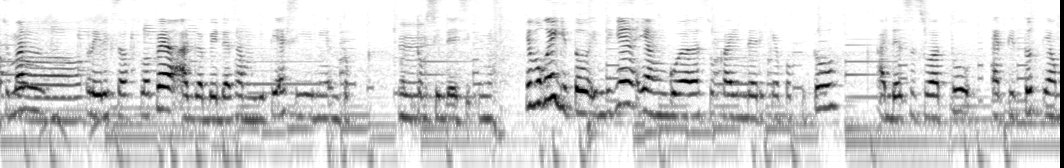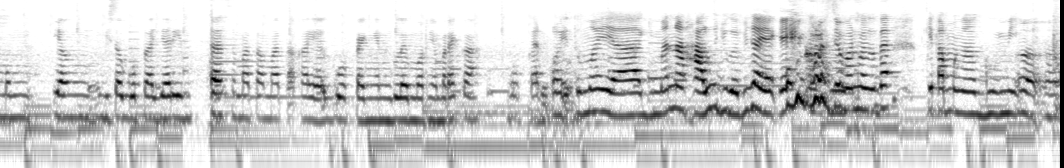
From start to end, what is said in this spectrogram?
Self cuman love. lirik self love nya agak beda sama BTS sih ini untuk Hmm. untuk si Day6 ini ya pokoknya gitu intinya yang gue sukain dari K-pop itu ada sesuatu attitude yang mem- yang bisa gue pelajarin semata-mata kayak gue pengen glamornya mereka Bukan Gitu. kalau itu mah ya gimana halu juga bisa ya kayak kalau cuman maksudnya kita mengagumi Heeh.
